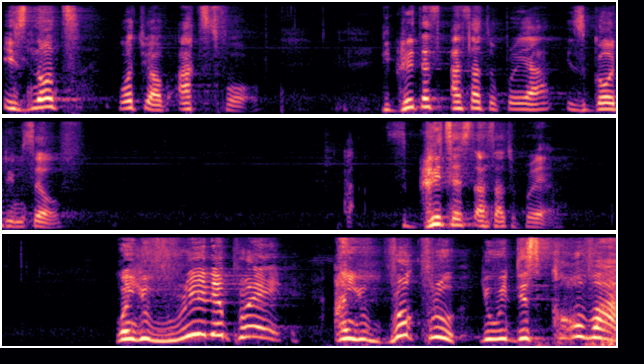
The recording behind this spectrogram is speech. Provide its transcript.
is not what you have asked for. The greatest answer to prayer is God Himself It's the greatest answer to prayer. When you've really prayed and you broke through, you will discover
